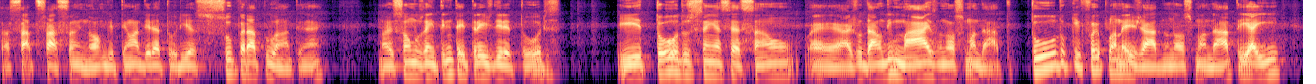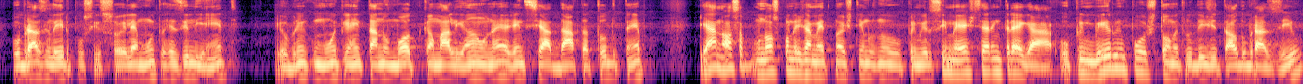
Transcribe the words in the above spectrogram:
a satisfação enorme de ter uma diretoria super atuante, né? Nós somos em 33 diretores e todos, sem exceção, é, ajudaram demais o nosso mandato. Tudo que foi planejado no nosso mandato, e aí o brasileiro, por si só, ele é muito resiliente. Eu brinco muito que a gente está no modo camaleão, né? A gente se adapta a todo tempo. E a nossa, o nosso planejamento que nós tínhamos no primeiro semestre era entregar o primeiro impostômetro digital do Brasil.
